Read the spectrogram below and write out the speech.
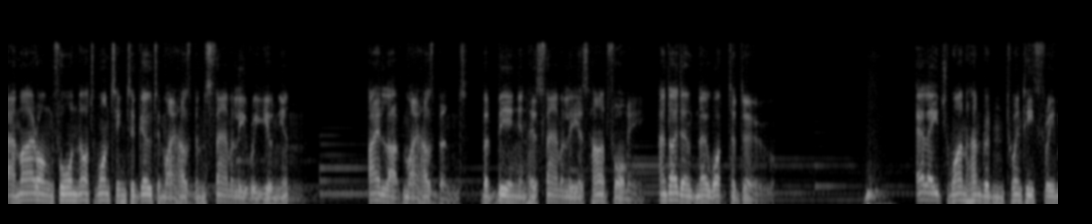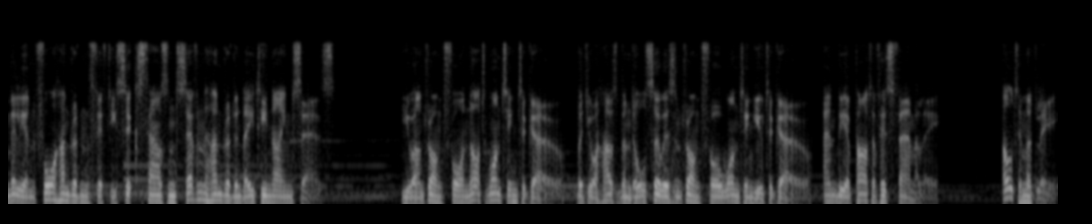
Am I wrong for not wanting to go to my husband's family reunion? I love my husband, but being in his family is hard for me, and I don't know what to do. LH 123,456,789 says. You aren't wrong for not wanting to go, but your husband also isn't wrong for wanting you to go and be a part of his family. Ultimately,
